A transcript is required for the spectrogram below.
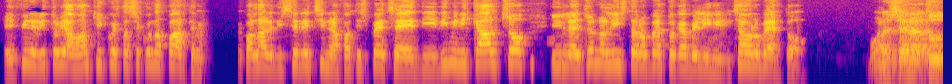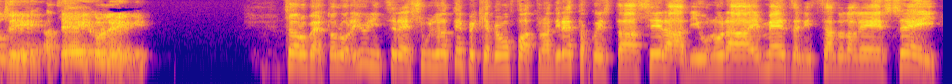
E infine ritroviamo anche in questa seconda parte per parlare di Serie C, nella fattispecie di Rimini Calcio, il giornalista Roberto Gabellini. Ciao Roberto. Buonasera a tutti, a te e ai colleghi. Ciao Roberto, allora io inizierei subito da te perché abbiamo fatto una diretta questa sera di un'ora e mezza, iniziando dalle 6,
